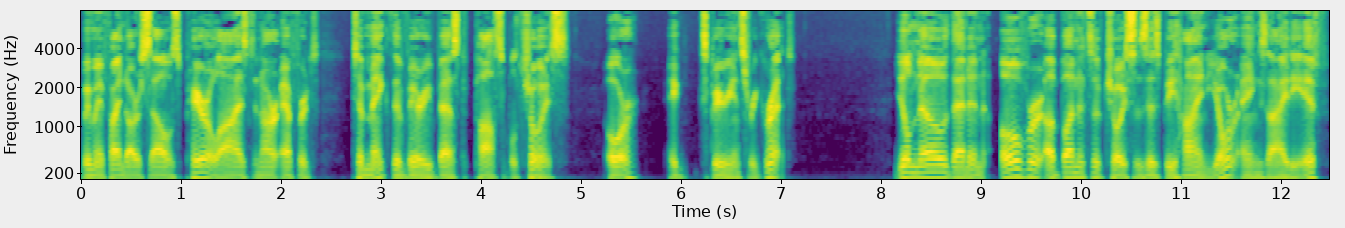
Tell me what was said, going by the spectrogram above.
We may find ourselves paralyzed in our efforts to make the very best possible choice, or experience regret. You'll know that an overabundance of choices is behind your anxiety if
